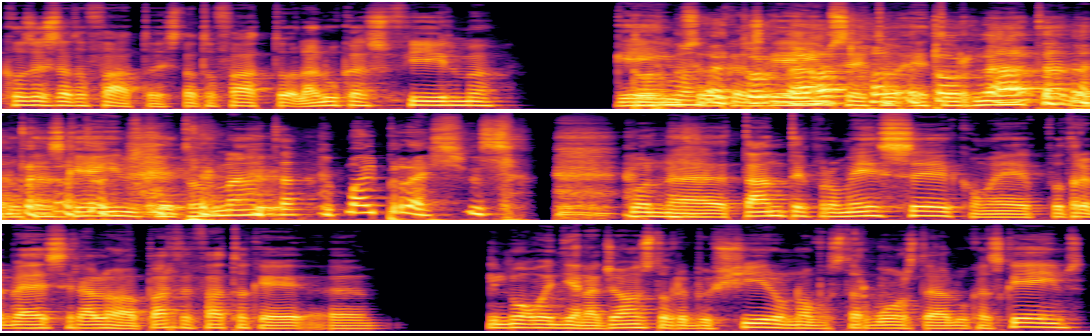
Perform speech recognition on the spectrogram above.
Cosa è stato fatto? È stato fatto la Lucasfilm Games, Torna, Lucas è Games è, tornata, to- è, tornata, la Lucas Games è tornata. My precious. Con eh, tante promesse come potrebbe essere, allora, a parte il fatto che eh, il nuovo Indiana Jones dovrebbe uscire, un nuovo Star Wars della Lucas Games,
